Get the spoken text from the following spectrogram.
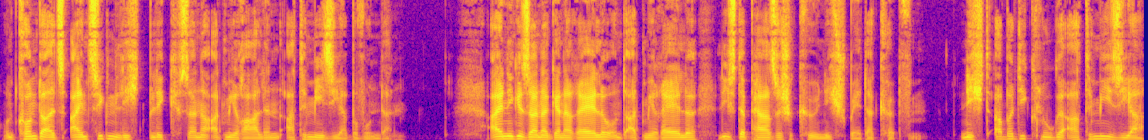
und konnte als einzigen Lichtblick seine Admiralin Artemisia bewundern. Einige seiner Generäle und Admiräle ließ der persische König später köpfen. Nicht aber die kluge Artemisia.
